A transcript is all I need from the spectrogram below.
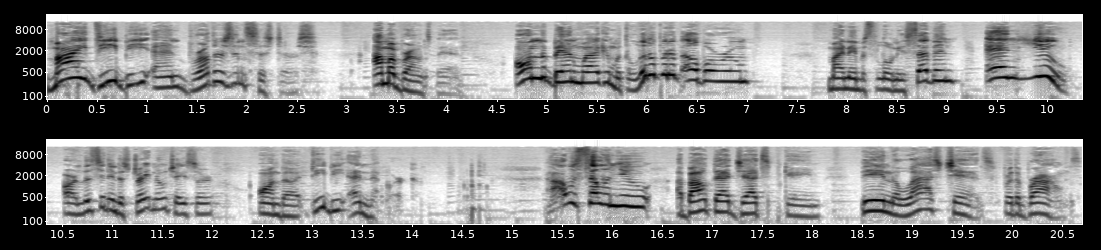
My DBN brothers and sisters, I'm a Browns fan. On the bandwagon with a little bit of elbow room. My name is Thelonious7, and you are listening to Straight No Chaser on the DBN network. I was telling you about that Jets game being the last chance for the Browns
